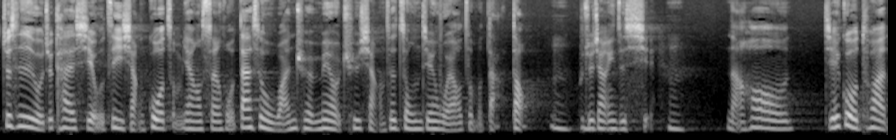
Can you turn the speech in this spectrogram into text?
就是我就开始写我自己想过怎么样的生活，但是我完全没有去想这中间我要怎么达到，嗯，我就这样一直写，嗯，然后结果突然，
